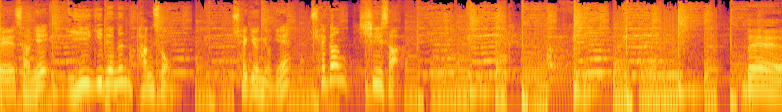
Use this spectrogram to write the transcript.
세상에 이익이 되는 방송 최경영의 최강 시사 네,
